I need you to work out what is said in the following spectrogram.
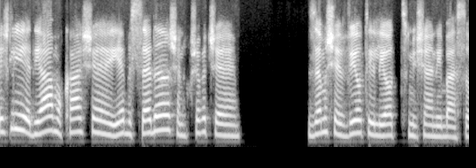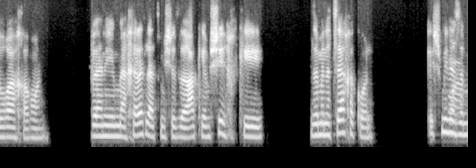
יש לי ידיעה עמוקה שיהיה בסדר, שאני חושבת שזה מה שהביא אותי להיות מי שאני בעשור האחרון. ואני מאחלת לעצמי שזה רק ימשיך, כי זה מנצח הכל. יש מין וואו. איזה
